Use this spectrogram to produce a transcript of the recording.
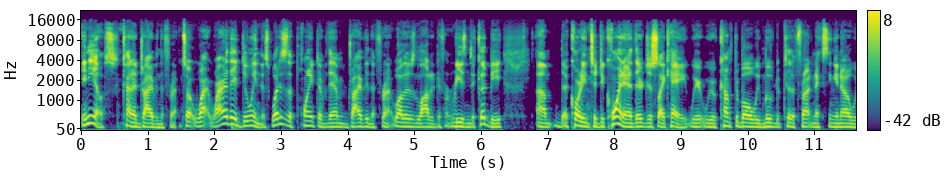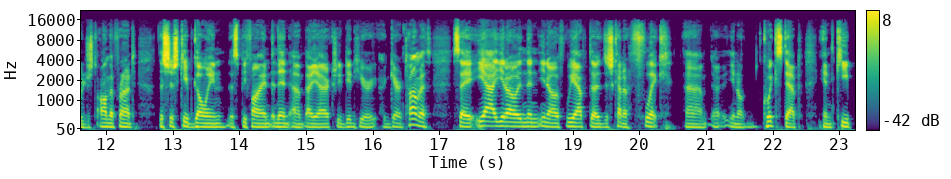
Ineos kind of driving the front. So why, why are they doing this? What is the point of them driving the front? Well, there's a lot of different reasons it could be. Um, according to Deceuninck, they're just like, hey, we're, we are comfortable. We moved up to the front. Next thing you know, we're just on the front. Let's just keep going. Let's be fine. And then um, I actually did hear uh, Geraint Thomas say, yeah, you know, and then, you know, if we have to just kind of flick, um, uh, you know, quick step and keep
